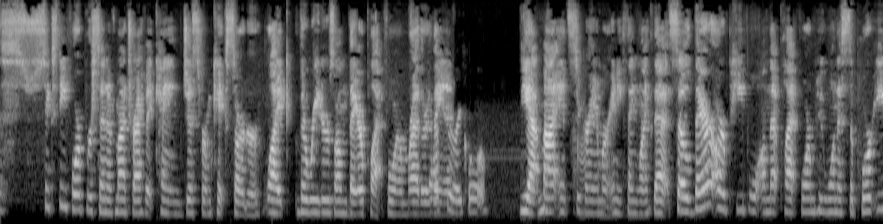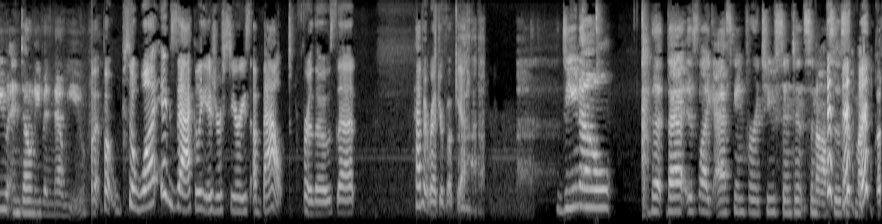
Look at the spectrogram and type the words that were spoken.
sixty-four percent of my traffic came just from Kickstarter, like the readers on their platform, rather than really cool yeah, my Instagram or anything like that. So there are people on that platform who want to support you and don't even know you. but, but so what exactly is your series about for those that haven't read your book yet Do you know that that is like asking for a two sentence synopsis of my book.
